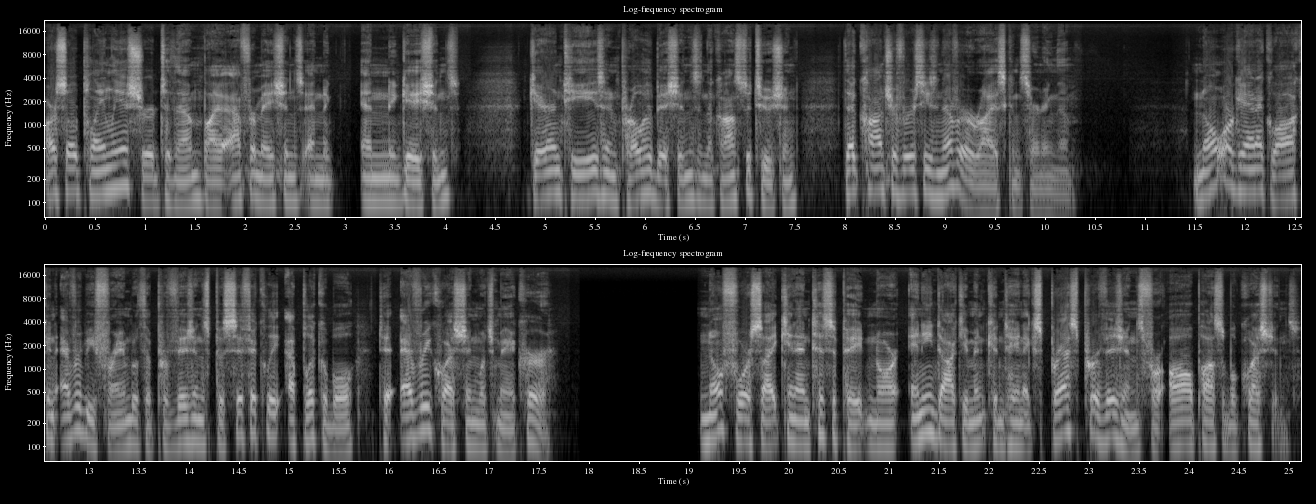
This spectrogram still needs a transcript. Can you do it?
are so plainly assured to them by affirmations and, and negations, guarantees and prohibitions in the Constitution that controversies never arise concerning them. No organic law can ever be framed with a provision specifically applicable to every question which may occur. No foresight can anticipate nor any document contain express provisions for all possible questions.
